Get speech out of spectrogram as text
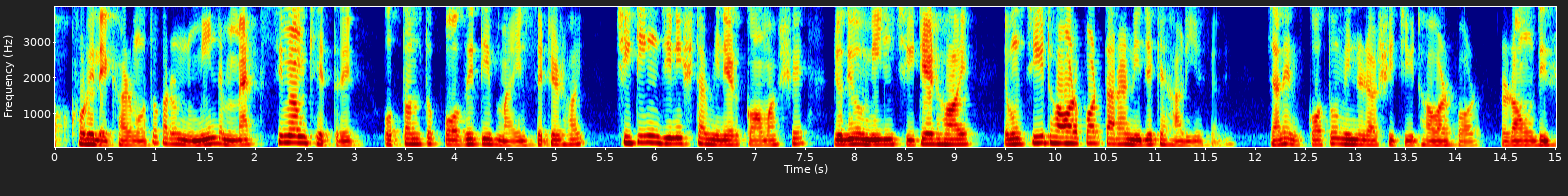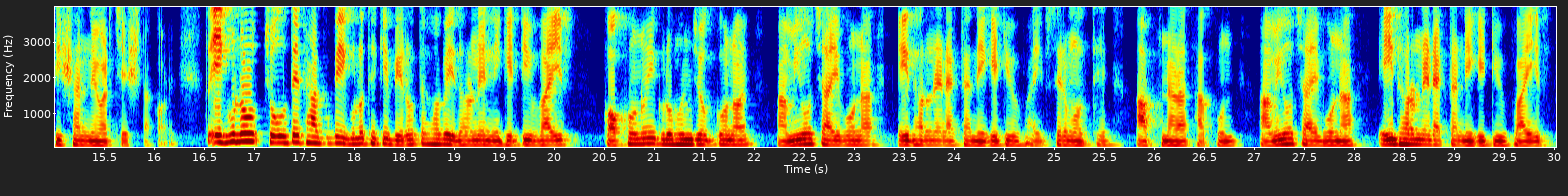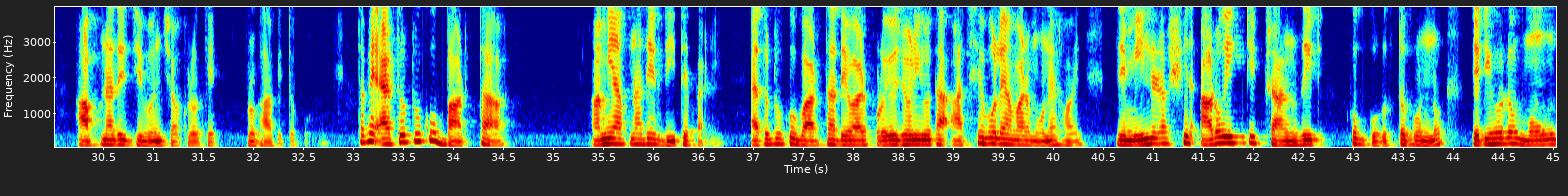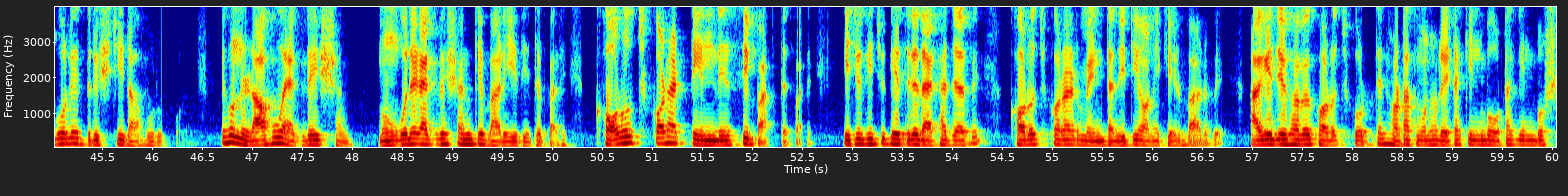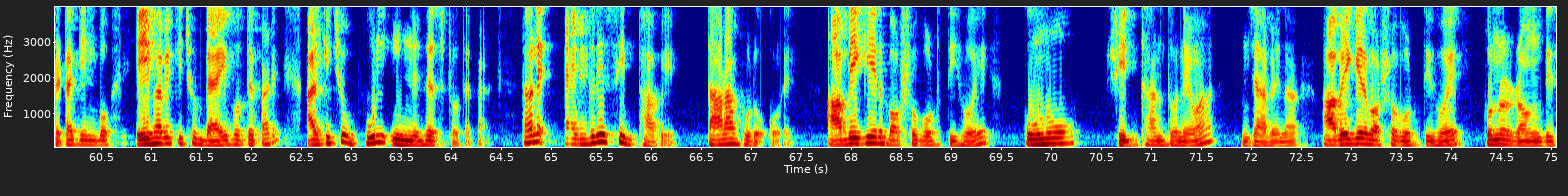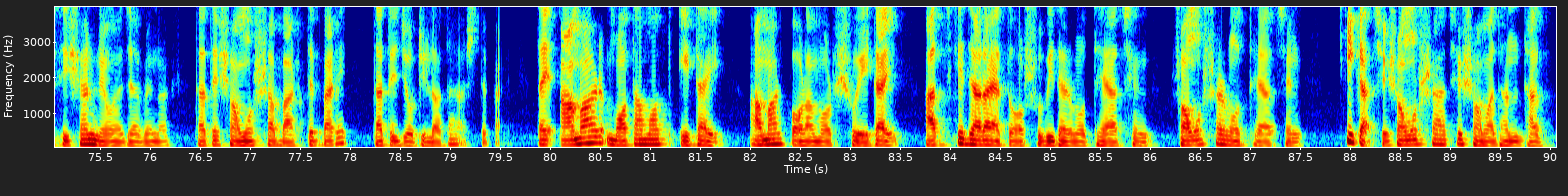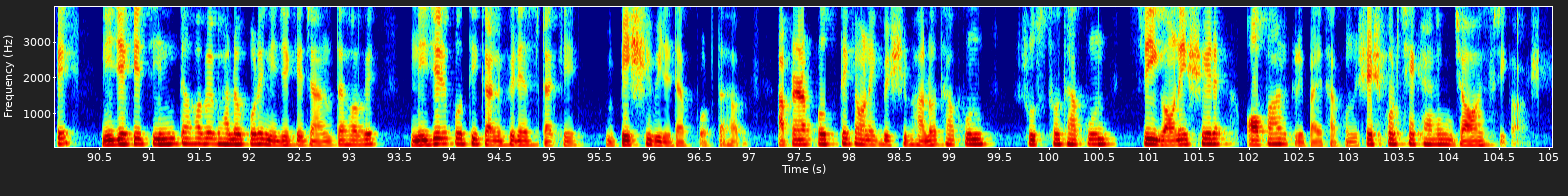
অক্ষরে লেখার মতো, কারণ মিন ম্যাক্সিমাম ক্ষেত্রে অত্যন্ত পজিটিভ মাইন্ডসেটের হয়। চিটিং জিনিসটা মিনের কম আসে, যদিও মিন চিটেড হয়, এবং চিট হওয়ার পর তারা নিজেকে হারিয়ে ফেলে। জানেন? কত মিন রাশি চিট হওয়ার পর রং ডিসিশন নেওয়ার চেষ্টা করে। তো এগুলো চলতে থাকবে, এগুলো থেকে বেরোতে হবে। এই ধরনের নেগেটিভ ভাইবস কখনোই গ্রহণযোগ্য নয়। আমিও চাইব না এই ধরনের একটা নেগেটিভ ভাইবসের মধ্যে আপনারা থাকুন। আমিও চাইব না এই ধরনের একটা নেগেটিভ ভাইবস আপনাদের জীবনচক্রকে প্রভাবিত করুন। তবে এতটুকু বার্তা আমি আপনাদের দিতে পারি। এতটুকু বার্তা দেওয়ার প্রয়োজনীয়তা আছে বলে আমার মনে হয় যে মীন রাশির আরও একটি ট্রানজিট খুব গুরুত্বপূর্ণ, যেটি হলো মঙ্গলের দৃষ্টি রাহুর উপর। দেখুন, রাহু অ্যাগ্রেশন মঙ্গলের অ্যাগ্রেশনকে বাড়িয়ে দিতে পারে। খরচ করার টেন্ডেন্সি বাড়তে পারে। কিছু কিছু ক্ষেত্রে দেখা যাবে খরচ করার মেন্টালিটি অনেকের বাড়বে। আগে যেভাবে খরচ করতেন, হঠাৎ মনে হলো এটা কিনবো, ওটা কিনবো, সেটা কিনবো, এইভাবে কিছু ব্যয় হতে পারে আর কিছু ভুল ইনভেস্ট হতে পারে। তাহলে অ্যাগ্রেসিভ ভাবে তাড়াহুড়ো করে। আবেগের বশবর্তী হয়ে কোনো সিদ্ধান্ত নেওয়া যাবে না। আবেগের বশবর্তী হয়ে কোনো রং ডিসিশন নেওয়া যাবে না। তাতে সমস্যা বাড়তে পারে, তাতে জটিলতা আসতে পারে। তাই আমার মতামত এটাই, আমার পরামর্শ এটাই। আজকে যারা এত অসুবিধার মধ্যে আছেন, সমস্যার মধ্যে আছেন, ঠিক আছে, সমস্যা আছে, সমাধান থাকবে। নিজেকে চিনতে হবে ভালো করে, নিজেকে জানতে হবে। নিজের প্রতি কনফিডেন্সটাকে বেশি বিল্ড আপ করতে হবে। আপনারা প্রত্যেকে অনেক বেশি ভালো থাকুন, সুস্থ থাকুন, শ্রী গণেশের অপার কৃপায় থাকুন। শেষ করছি এখানে জয় শ্রী গণেশ।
